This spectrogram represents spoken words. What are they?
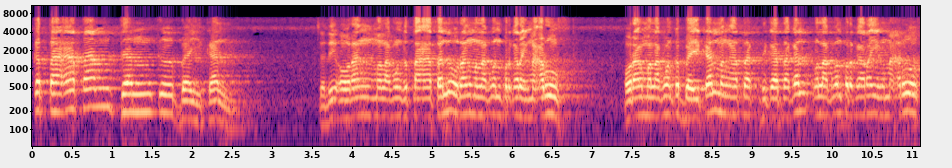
ketaatan dan kebaikan. Jadi orang melakukan ketaatan orang melakukan perkara yang ma'ruf. Orang melakukan kebaikan mengatakan dikatakan melakukan perkara yang ma'ruf.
